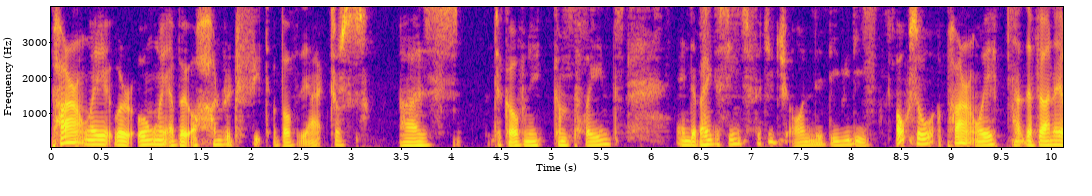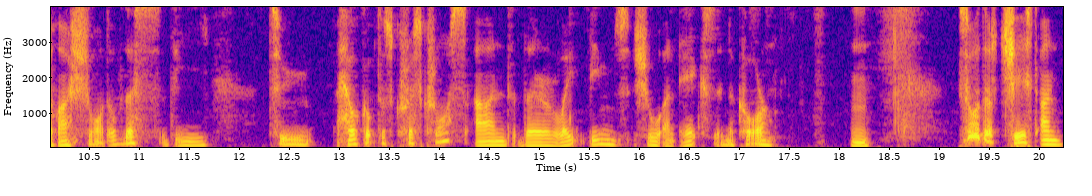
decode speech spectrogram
apparently were only about 100 feet above the actors, as Duchovny complains in the behind the scenes footage on the DVD. Also, apparently, at the very last shot of this, the two helicopters crisscross and their light beams show an X in the corner. Hmm. So they're chased and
